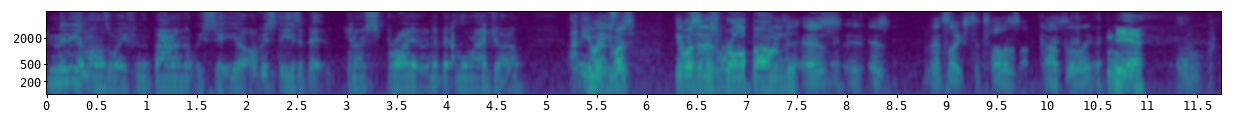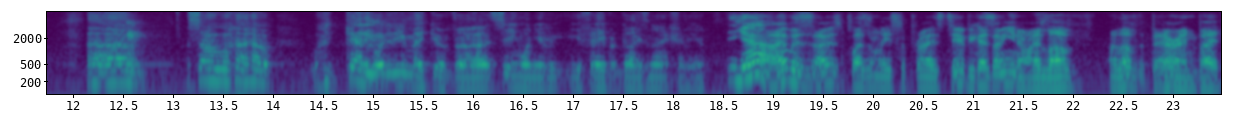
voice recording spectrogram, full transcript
a million miles away from the Baron that we see. Obviously, he's a bit you know sprier and a bit more agile, and He was he was he wasn't as raw boned as as Vince likes to tell us constantly. Yeah. Oh. Um, so, uh, Kelly, what did you make of uh, seeing one of your, your favorite guys in action here? Yeah, I was I was pleasantly surprised too because I mean you know I love I love the Baron, but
